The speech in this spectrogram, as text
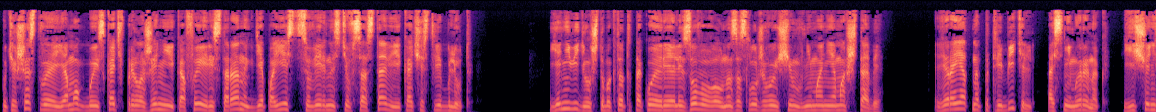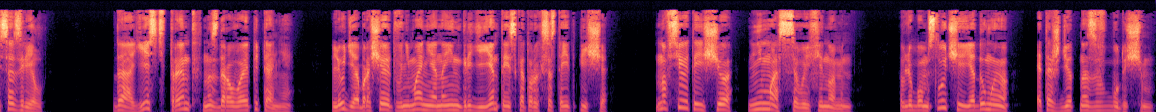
Путешествуя, я мог бы искать в приложении кафе и рестораны, где поесть с уверенностью в составе и качестве блюд. Я не видел, чтобы кто-то такое реализовывал на заслуживающем внимания масштабе. Вероятно, потребитель, а с ним и рынок, еще не созрел. Да, есть тренд на здоровое питание. Люди обращают внимание на ингредиенты, из которых состоит пища. Но все это еще не массовый феномен. В любом случае, я думаю, это ждет нас в будущем.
